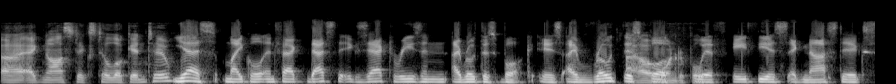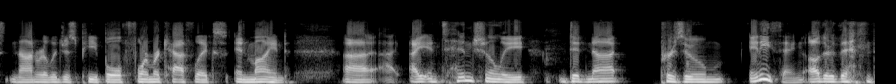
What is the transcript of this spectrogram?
uh, agnostics to look into? Yes, Michael. In fact, that's the exact reason I wrote this book. Is I wrote this oh, book wonderful. with atheists, agnostics, non-religious people, former Catholics in mind. Uh, I, I intentionally did not presume anything other than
